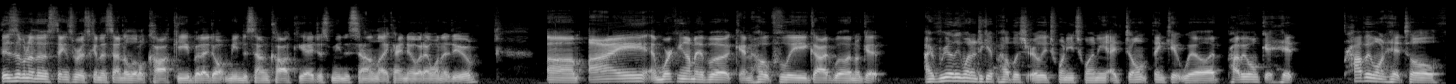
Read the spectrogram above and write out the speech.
this is one of those things where it's going to sound a little cocky, but I don't mean to sound cocky. I just mean to sound like I know what I want to do. Um, I am working on my book, and hopefully, God willing, it'll get. I really wanted to get published early 2020. I don't think it will. I probably won't get hit. Probably won't hit till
